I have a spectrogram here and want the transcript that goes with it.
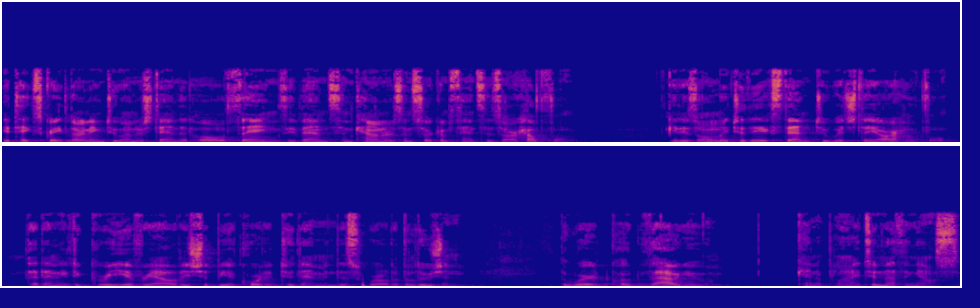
It takes great learning to understand that all things, events, encounters, and circumstances are helpful. It is only to the extent to which they are helpful that any degree of reality should be accorded to them in this world of illusion. the word, quote, value can apply to nothing else.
